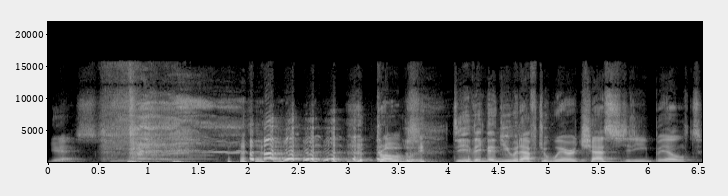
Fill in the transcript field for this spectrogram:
Yes. Probably. Do you think that you would have to wear a chastity belt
